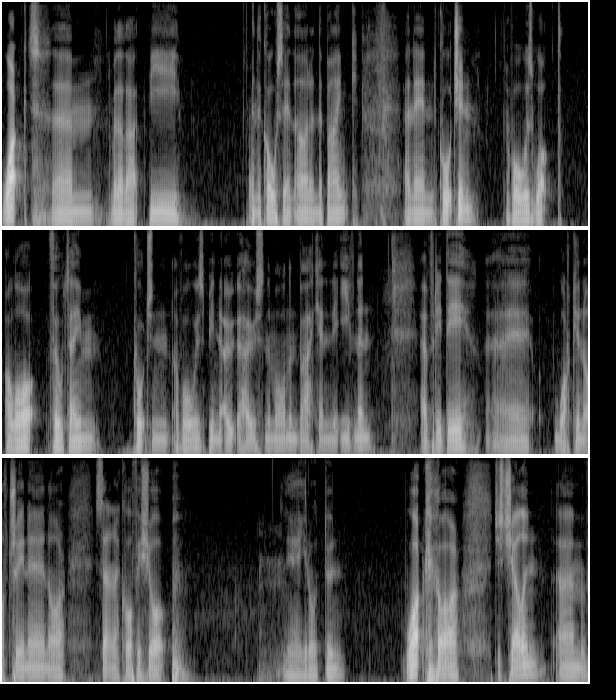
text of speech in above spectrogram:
worked, um, whether that be in the call centre, in the bank, and then coaching. I've always worked a lot full time coaching. I've always been out the house in the morning, back in the evening, every day uh, working or training or sitting in a coffee shop, yeah, you know, doing work or just chilling. Um,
